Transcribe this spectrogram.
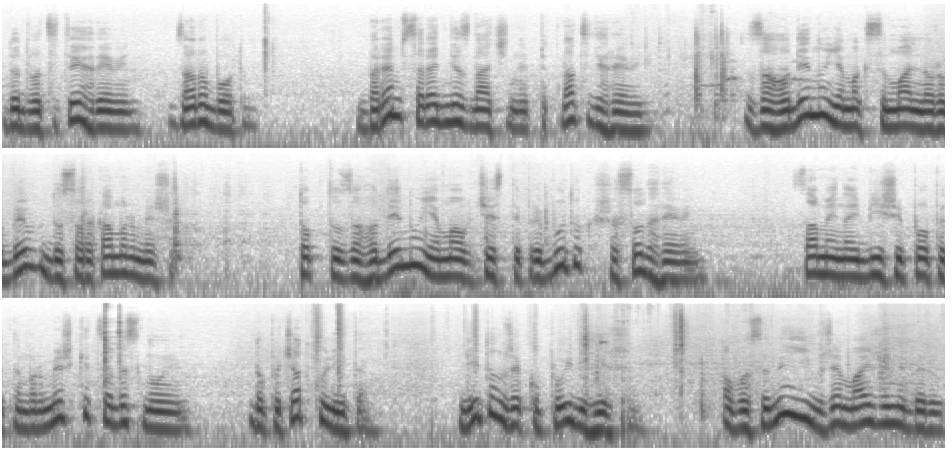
до 20 гривень за роботу. Беремо середнє значення 15 гривень. За годину я максимально робив до 40 мормишок. Тобто за годину я мав чистий прибуток 600 гривень. Самий найбільший попит на мормишки це весною. до початку літа. Літом вже купують гірше, а восени їх вже майже не беруть.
